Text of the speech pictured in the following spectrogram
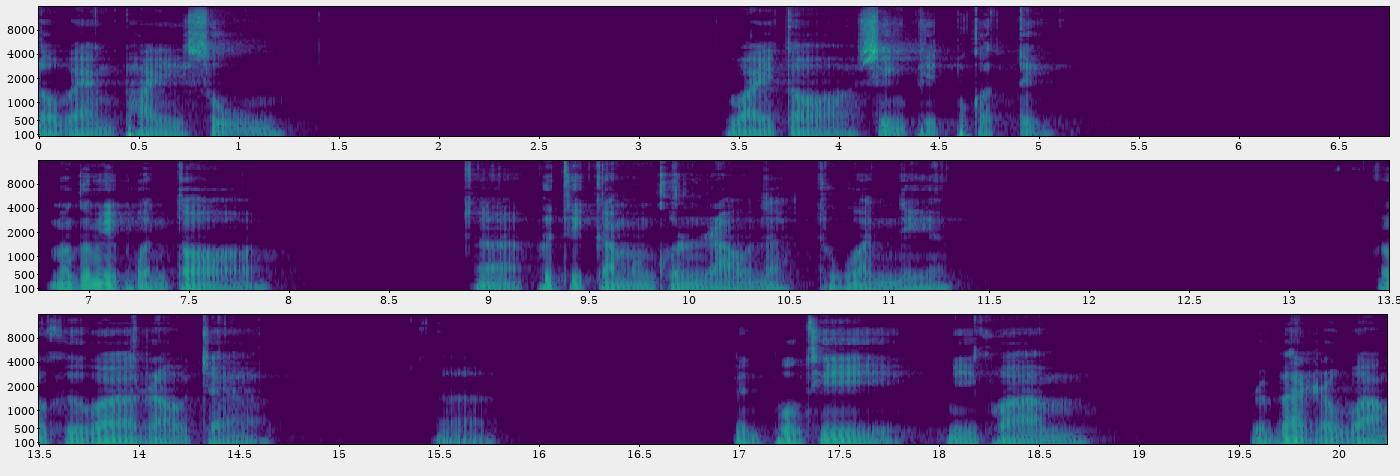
ระแวงภัยสูง ไวต่อสิ่งผิดปกติ มันก็มีผลต่ออพฤติกรรมของคนเรานะทุกวันนี้ ก็คือว่าเราจะเป็นพวกที่มีความระแวดระวัง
